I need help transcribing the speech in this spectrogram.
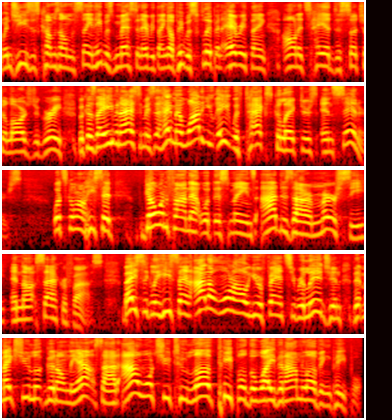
when Jesus comes on the scene, he was messing everything up. He was flipping everything on its head to such a large degree because they even asked him, they said, Hey man, why do you eat with tax collectors and sinners? What's going on? He said, Go and find out what this means. I desire mercy and not sacrifice. Basically, he's saying, I don't want all your fancy religion that makes you look good on the outside. I want you to love people the way that I'm loving people.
